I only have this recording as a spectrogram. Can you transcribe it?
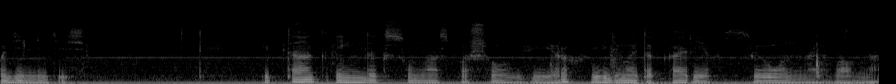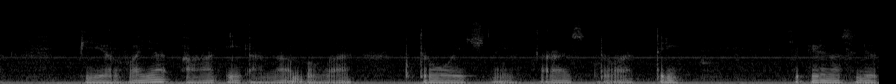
поделитесь. Итак, индекс у нас пошел вверх. Видимо, это коррекционная волна первая, а и она была троечной. Раз, два, три. Теперь у нас идет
